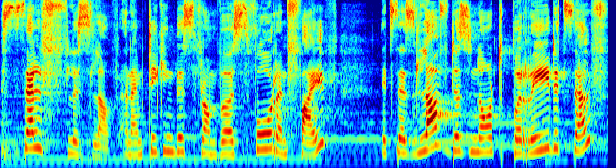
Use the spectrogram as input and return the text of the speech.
selfless love. And I'm taking this from verse 4 and 5. It says, Love does not parade itself,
